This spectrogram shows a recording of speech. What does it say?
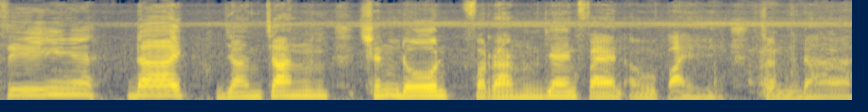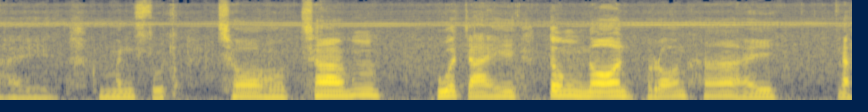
เสียได้อย่างจัง ฉันโดนฝรั่งแย่งแฟนเอาไป จนได้ มันสุดชอกช้ำหัวใจต้องนอนร้องไห้นะ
